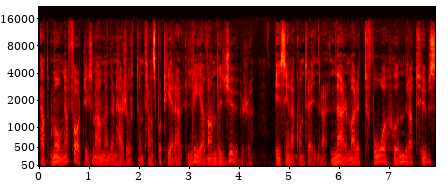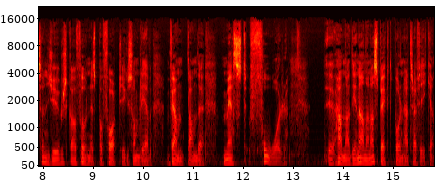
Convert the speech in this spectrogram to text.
att många fartyg som använder den här rutten transporterar levande djur i sina containrar. Närmare 200 000 djur ska ha funnits på fartyg som blev väntande, mest får. Eh, Hanna, det är en annan aspekt på den här trafiken.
